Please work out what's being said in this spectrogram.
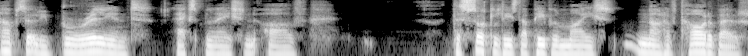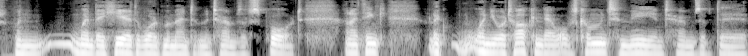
absolutely brilliant explanation of the subtleties that people might not have thought about when when they hear the word momentum in terms of sport. And I think, like when you were talking there, what was coming to me in terms of the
